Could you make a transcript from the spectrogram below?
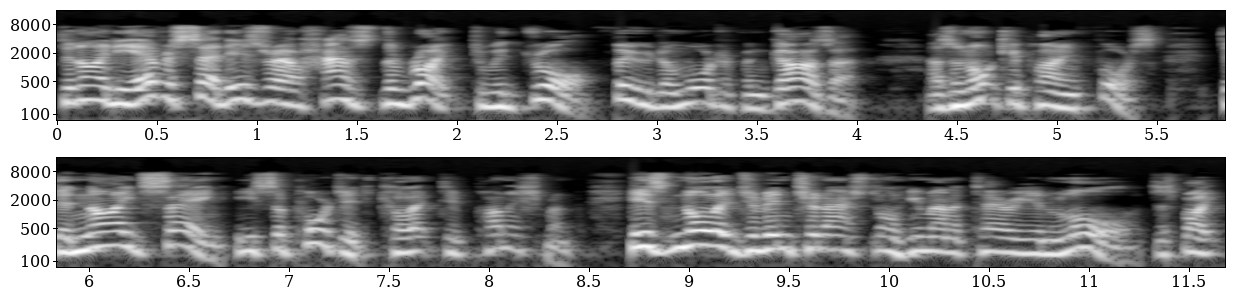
denied he ever said Israel has the right to withdraw food and water from Gaza as an occupying force, denied saying he supported collective punishment, his knowledge of international humanitarian law, despite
